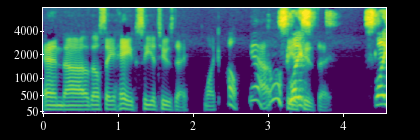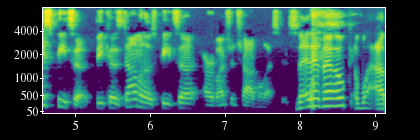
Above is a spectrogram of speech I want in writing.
and uh, they'll say, "Hey, see you Tuesday." I'm like, "Oh yeah, I will see you Tuesday." Slice pizza because Domino's Pizza are a bunch of child molesters. The- the- the- okay, uh,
